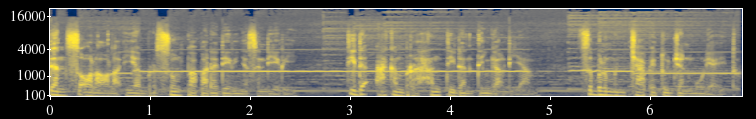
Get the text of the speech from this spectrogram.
dan seolah-olah ia bersumpah pada dirinya sendiri tidak akan berhenti dan tinggal diam sebelum mencapai tujuan mulia itu.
